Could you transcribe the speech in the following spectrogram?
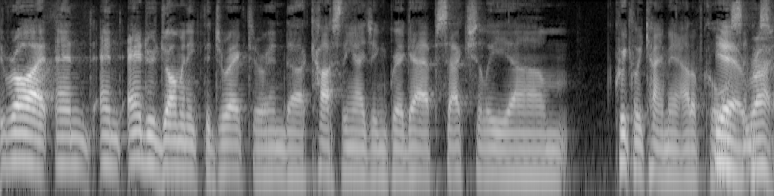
Right, and and Andrew Dominik, the director and uh, casting agent Greg Apps, actually um, quickly came out, of course, Yeah, and right.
